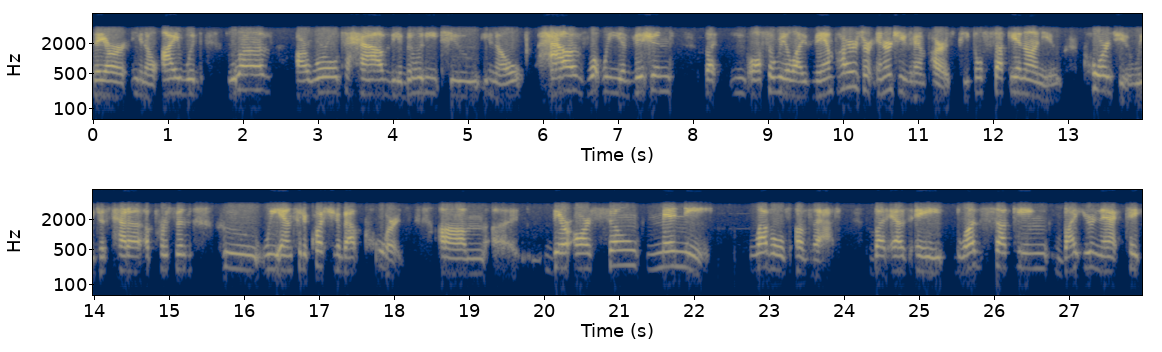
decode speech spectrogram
They are, you know, I would love our world to have the ability to, you know, have what we envisioned, but you also realize vampires are energy vampires. People suck in on you, cords you. We just had a, a person who we answered a question about cords. Um, uh, there are so many levels of that. But as a blood sucking, bite your neck, take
